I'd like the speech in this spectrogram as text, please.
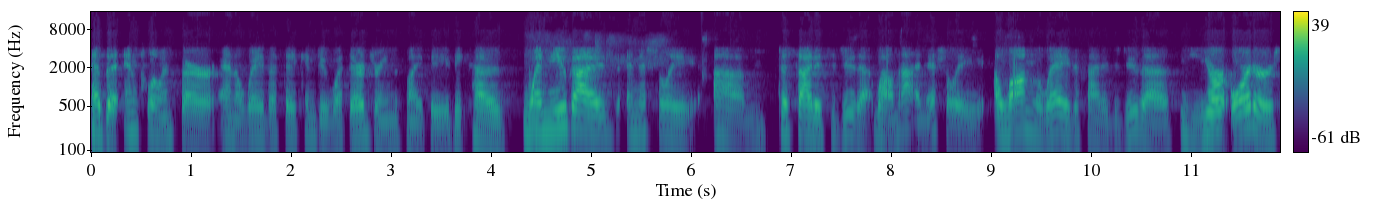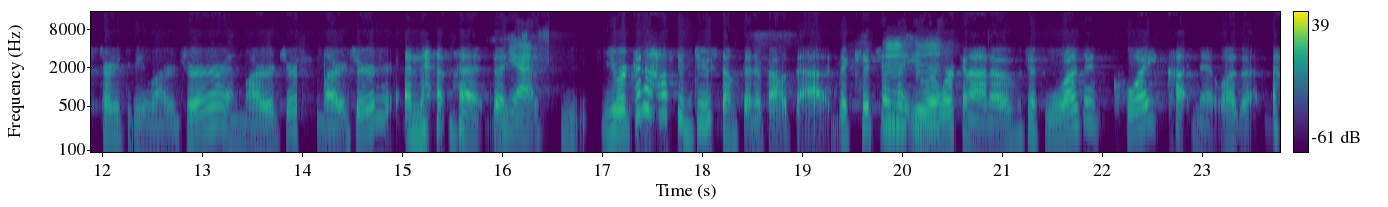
as an influencer and a way that they can do what their dreams might be. Because when you guys initially um, decided to do that, well, not initially, along the way decided to do this, your orders started to be larger and larger and larger. And that meant that yes. you were going to have to do something about that. The kitchen mm-hmm. that you were mm-hmm. working on of just wasn't quite cutting it, was it?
